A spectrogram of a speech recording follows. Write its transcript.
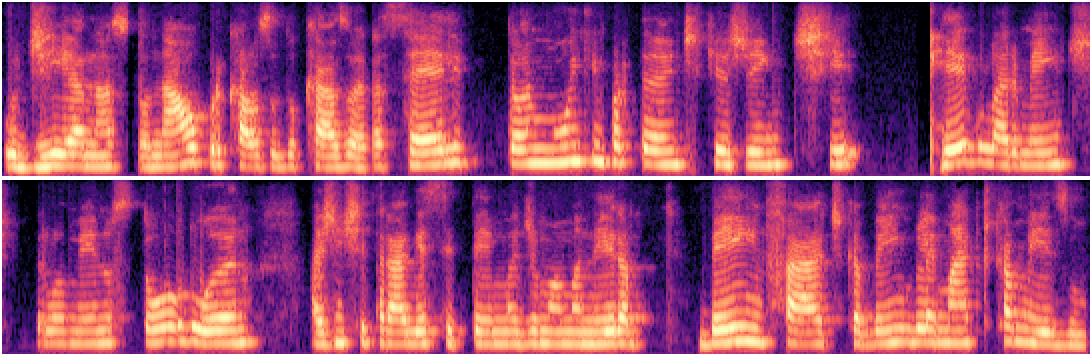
o Dia Nacional por causa do caso Araceli. Então, é muito importante que a gente regularmente, pelo menos todo ano, a gente traga esse tema de uma maneira bem enfática, bem emblemática mesmo.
